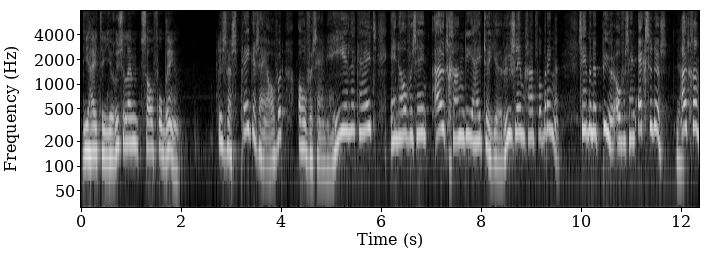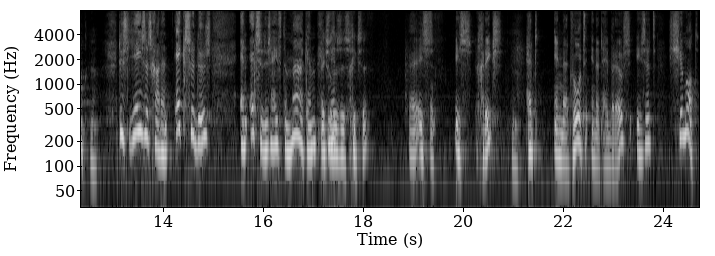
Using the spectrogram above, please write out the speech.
die hij te Jeruzalem zal volbrengen. Dus waar spreken zij over? Over zijn heerlijkheid en over zijn uitgang die hij te Jeruzalem gaat volbrengen. Ze hebben het puur over zijn exodus, Ja. uitgang. Ja. Dus Jezus gaat een exodus. En exodus heeft te maken Exodus met... is Grieks, hè? eh, is, Of- is Grieks. Het, in het woord in het Hebreeuws is het Shemot.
